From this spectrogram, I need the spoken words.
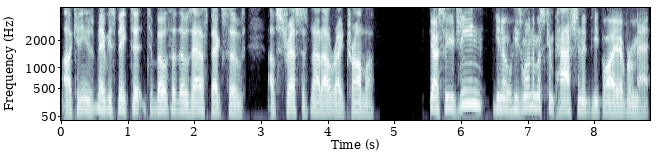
Uh, can you maybe speak to, to both of those aspects of, of stress, if not outright trauma? Yeah. So Eugene, you know, he's one of the most compassionate people I ever met.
